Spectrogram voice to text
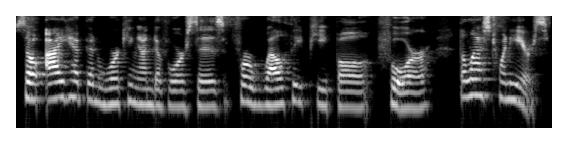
So I have been working on divorces for wealthy people for the last 20 years.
